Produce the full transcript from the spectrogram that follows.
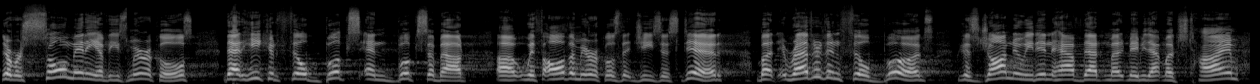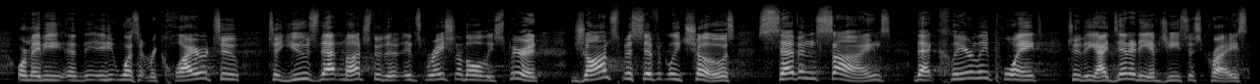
there were so many of these miracles that he could fill books and books about uh, with all the miracles that Jesus did. But rather than fill books, because John knew he didn't have that much, maybe that much time, or maybe uh, he wasn't required to, to use that much through the inspiration of the Holy Spirit, John specifically chose seven signs that clearly point to the identity of Jesus Christ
